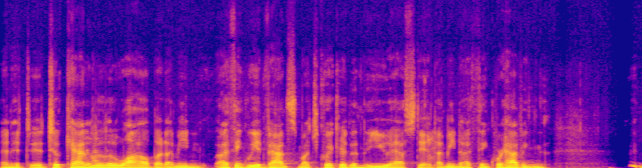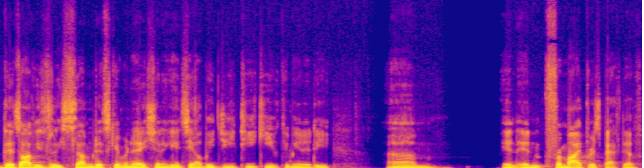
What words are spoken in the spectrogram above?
And it, it took Canada mm-hmm. a little while, but I mean, I think we advanced much quicker than the U.S. did. I mean, I think we're having there's obviously some discrimination against the LGBTQ community. Um, in, in from my perspective,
